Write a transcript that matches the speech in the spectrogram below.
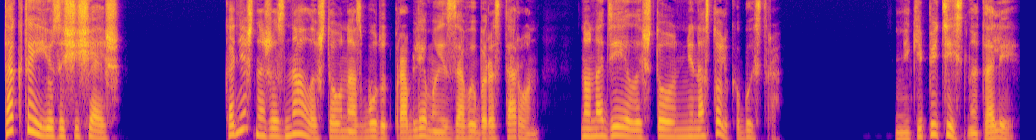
«Так ты ее защищаешь?» Конечно же, знала, что у нас будут проблемы из-за выбора сторон, но надеялась, что не настолько быстро. «Не кипятись, Натали.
